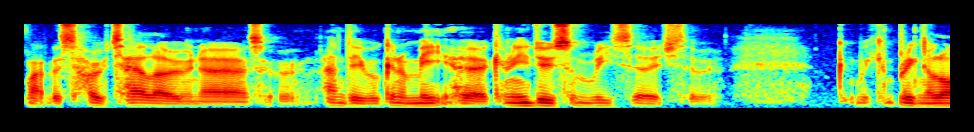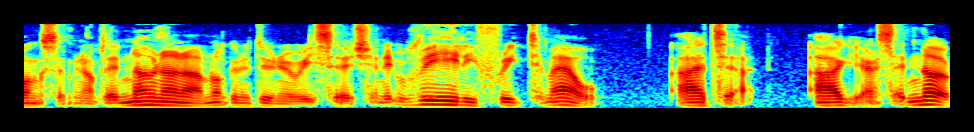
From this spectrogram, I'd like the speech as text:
like this hotel owner. So Andy, we're going to meet her. Can you do some research so we can bring along something? I'm saying, no, no, no, I'm not going to do any research, and it really freaked him out. I had to I said, no,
